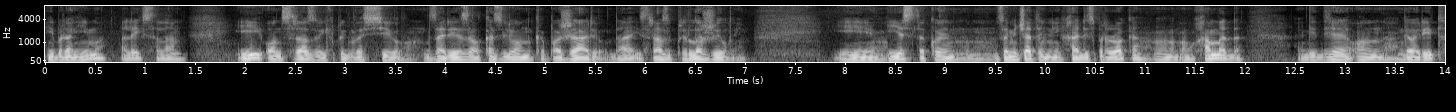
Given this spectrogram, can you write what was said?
Ибрагима, алейхиссалам, и он сразу их пригласил, зарезал козленка, пожарил, да, и сразу предложил им. И есть такой замечательный хадис пророка Мухаммада, где он говорит,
